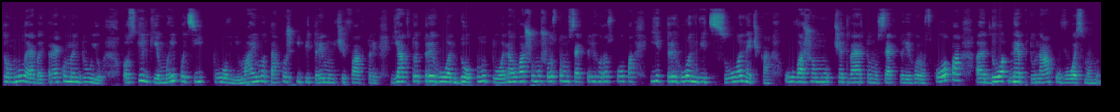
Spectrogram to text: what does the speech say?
Тому леви рекомендую, оскільки ми по цій повні маємо також і підтримуючі фактори, як то тригон до Плутона у вашому шостому секторі гороскопа, і тригон від сонечка у вашому четвертому секторі гороскопа е, до Нептуна у восьмому.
